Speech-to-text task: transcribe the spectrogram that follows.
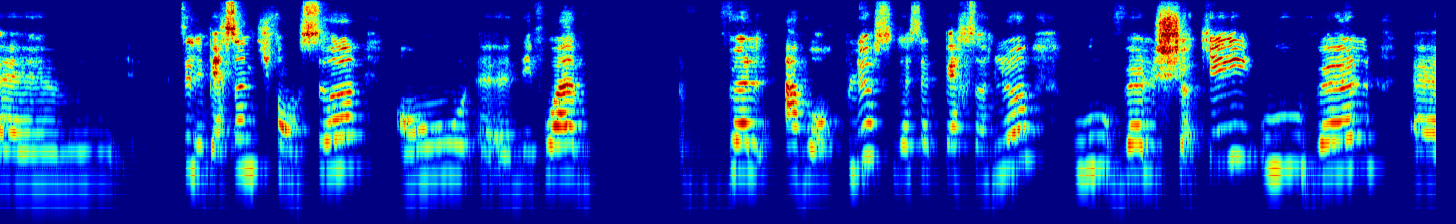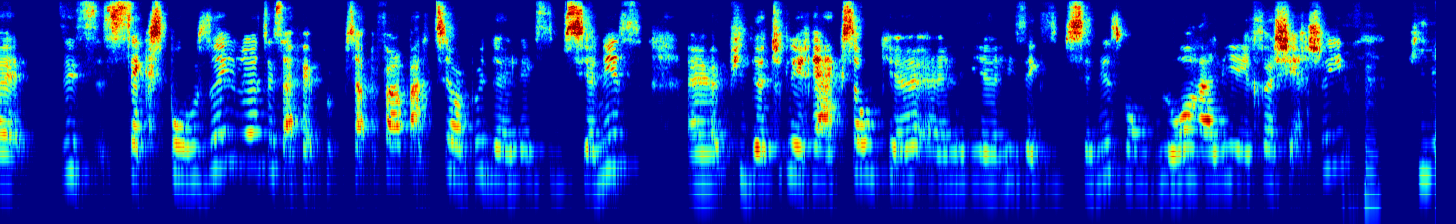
euh, les personnes qui font ça ont euh, des fois veulent avoir plus de cette personne-là ou veulent choquer ou veulent euh, s'exposer. Là, ça, fait, ça peut faire partie un peu de l'exhibitionnisme euh, puis de toutes les réactions que les, les, exhibitionnistes vont vouloir aller rechercher. Mm-hmm. Puis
